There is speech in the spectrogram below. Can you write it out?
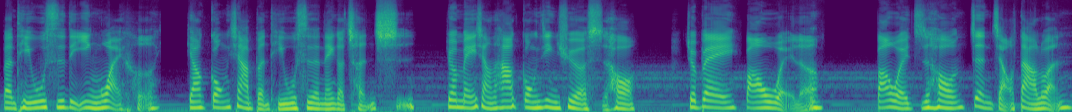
本提乌斯里应外合，要攻下本提乌斯的那个城池，就没想到他攻进去的时候就被包围了。包围之后阵脚大乱。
